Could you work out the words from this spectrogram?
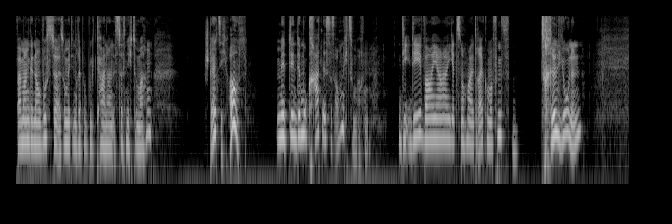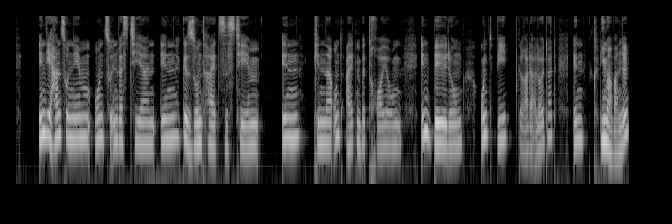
weil man genau wusste, also mit den Republikanern ist das nicht zu machen. Stellt sich raus. Mit den Demokraten ist das auch nicht zu machen. Die Idee war ja jetzt nochmal 3,5 Trillionen in die Hand zu nehmen und zu investieren in Gesundheitssystem, in Kinder- und Altenbetreuung, in Bildung und, wie gerade erläutert, in Klimawandel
